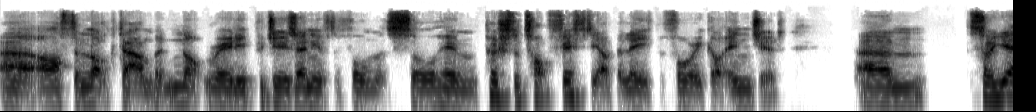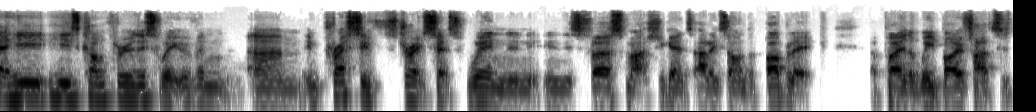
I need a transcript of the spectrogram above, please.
uh, after lockdown, but not really produce any of the form that saw him push the top 50, I believe, before he got injured. Um, so yeah, he he's come through this week with an um, impressive straight sets win in, in his first match against Alexander Bublik, a player that we both had to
